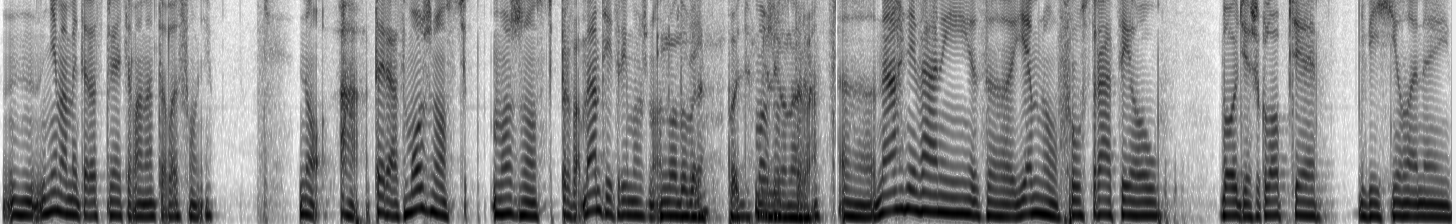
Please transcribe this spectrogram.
Mm, Nemáme teraz priateľa na telefóne. No a teraz možnosť, možnosť prvá. Mám ti tri možnosti. No dobre, poď, Možnosť milionára. prvá. E, Nahnevaný s jemnou frustráciou dojdeš k lopte vychýlenej,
